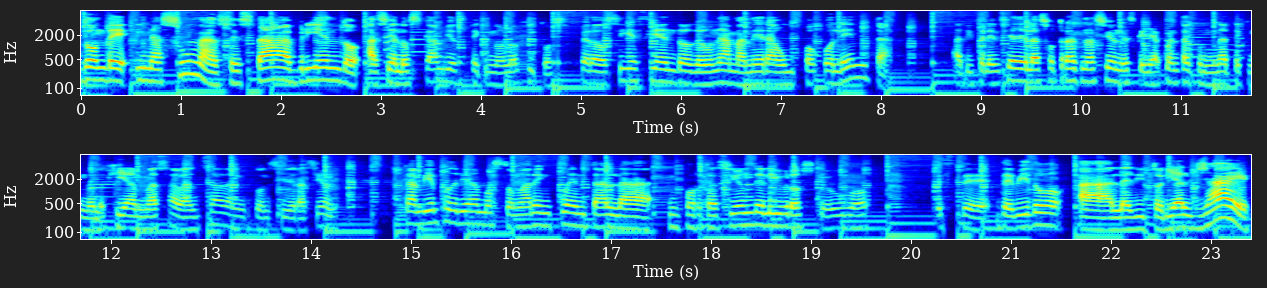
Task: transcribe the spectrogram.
donde Inazuma se está abriendo hacia los cambios tecnológicos, pero sigue siendo de una manera un poco lenta, a diferencia de las otras naciones que ya cuentan con una tecnología más avanzada en consideración. También podríamos tomar en cuenta la importación de libros que hubo este, debido a la editorial Yae,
